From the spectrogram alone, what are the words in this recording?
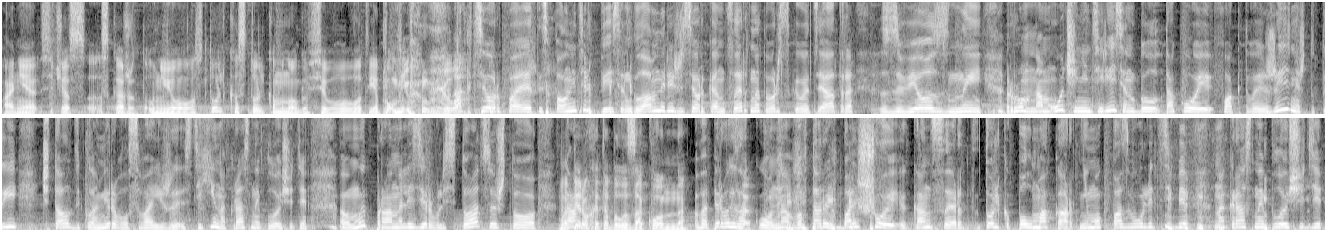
Аня сейчас скажет, у нее столько-столько много всего. Вот я помню... Актер, поэт, исполнитель песен, главный режиссер концертно-творческого театра «Звездный». Ром, нам очень интересен был такой факт твоей жизни, что ты читал, декламировал свои же стихи на Красной площади. Мы проанализировали ситуацию, что... Во-первых, это было законно. Во-первых, законно. Да. Во-вторых, большой концерт только Пол Маккарт не мог позволить себе на Красной площади.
